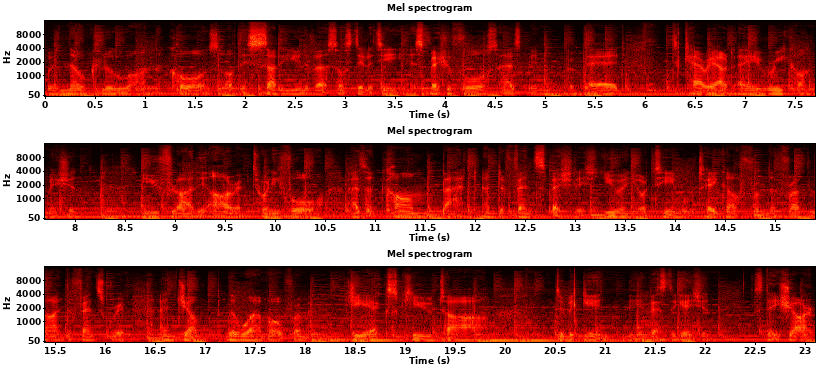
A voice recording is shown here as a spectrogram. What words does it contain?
With no clue on the cause of this sudden universe hostility, a special force has been prepared to carry out a recon mission. You fly the RM-24 as a combat and defense specialist. You and your team will take off from the frontline defense grid and jump the wormhole from GXQ TAR to begin the investigation. Stay sharp.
